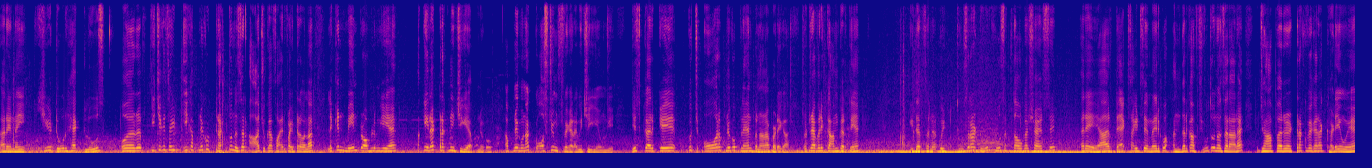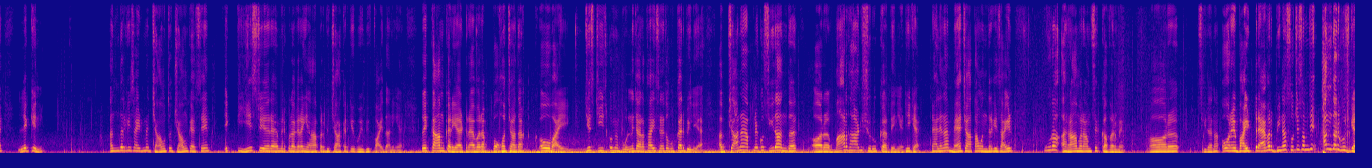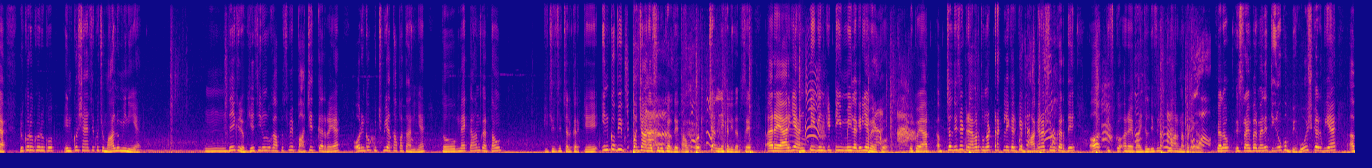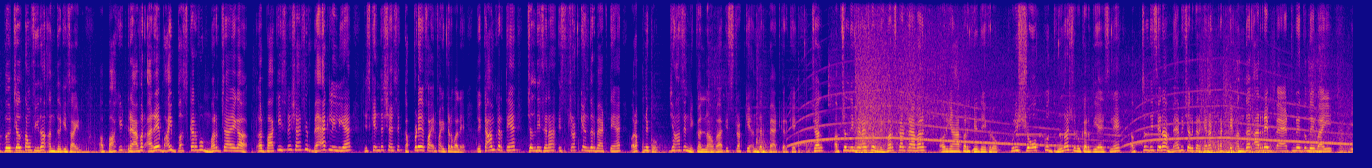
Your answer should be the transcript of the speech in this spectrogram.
अरे नहीं, ये डोर है क्लोज। और पीछे के साइड एक अपने को ट्रक तो नज़र आ चुका है फायर फाइटर वाला। लेकिन मेन प्रॉब्लम ये है, अकेला ट्रक नहीं चाहिए अपने को। अपने को ना कॉस्ट्यूम्स वगैरह भी चाहिए होंगी। जिस करके कुछ और अपने को प्लान बनाना पड़ेगा। तो ड्राइवर एक काम करते हैं, इधर से ना कोई दूसरा डोर हो सकता होगा शायद से। अरे यार बैक साइड से मेरे को अंदर का व्यू तो नज़र आ रहा है, जहाँ पर ट्रक वगैरह खड़े हुए हैं, लेकिन अंदर की साइड में जाऊँ तो जाऊँ कैसे? एक ये स्टेयर है, मेरे को लग रहा है यहाँ पर भी जा करके कोई भी फ़ायदा नहीं है। तो एक काम कर यार ड्राइवर अब बहुत ज़्यादा ओ भाई, जिस चीज़ को मैं बोलने जा रहा था, इसने तो वो कर भी लिया है। अब जाना है अपने को सीधा अंदर और मार धाड़ शुरू कर देनी है, ठीक है? पहले ना मैं जाता हूँ अंदर की साइड पूरा आराम आराम से कवर में। और सीधा ना और भाई ड्राइवर बिना सोचे समझे अंदर घुस गया। रुको रुको रुको इनको शायद से कुछ मालूम ही नहीं है। हम्म, देख रहे हो ये तीनों लोग आपस में बातचीत कर रहे हैं और इनको कुछ भी अता पता नहीं है। तो मैं काम करता हूँ पीछे से चल करके इनको भी बचाना शुरू कर देता हूँ और चल निकल इधर से। अरे यार, ये आंटी भी इनकी टीम में ही लग रही है मेरे को। रुको यार, अब जल्दी से ड्राइवर तू ना ट्रक लेकर के भागना शुरू कर दे और इसको, अरे भाई, जल्दी से ना मारना पड़ेगा। चलो, इस टाइम पर मैंने तीनों को बेहोश कर दिया है। अब चलता हूँ सीधा अंदर की साइड अब बाकी ड्राइवर अरे भाई, बस कर, वो मर जाएगा। और बाकी इसने शायद से बैग ले लिया है, जिसके अंदर शायद से कपड़े फायर फाइटर वाले। तो एक काम करते हैं, जल्दी से ना इस ट्रक के अंदर बैठते हैं और अपने को यहाँ से निकलना होगा, इस ट्रक के अंदर बैठ करके। चल, अब जल्दी से ना इसको रिवर्स कर ड्राइवर और यहाँ पर ये देख लो। पूरी शॉप को धोना शुरू कर दिया इसने। अब जल्दी से ना, मैं भी चल करके ना ट्रक के अंदर, अरे बैठने तो दे भाई।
